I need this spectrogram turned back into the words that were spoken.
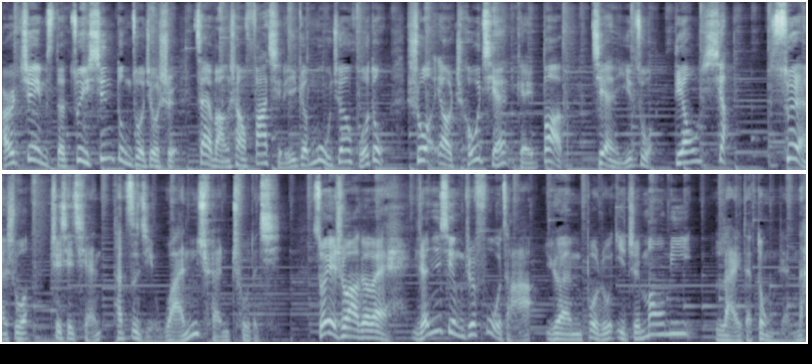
而 James 的最新动作就是在网上发起了一个募捐活动，说要筹钱给 Bob 建一座雕像。虽然说这些钱他自己完全出得起。所以说啊，各位，人性之复杂，远不如一只猫咪来的动人呐。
